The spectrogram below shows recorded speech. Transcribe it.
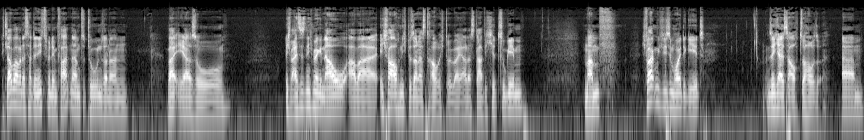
Ich glaube aber, das hatte nichts mit dem Fahrtennamen zu tun, sondern war eher so. Ich weiß es nicht mehr genau, aber ich war auch nicht besonders traurig drüber, ja, das darf ich hier zugeben. Mampf, ich frage mich, wie es ihm heute geht. Sicher ist er auch zu Hause. Ähm,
